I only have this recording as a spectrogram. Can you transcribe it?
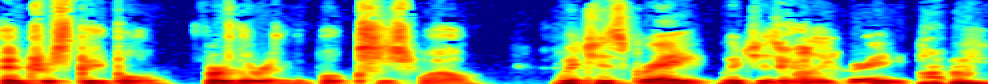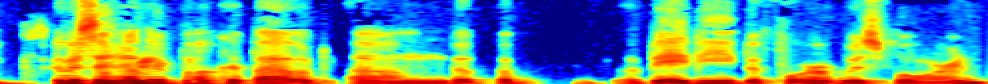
interests people further in the books as well. Which is great. Which is Yeah. really great. There was another book about um the, a, a baby before it was born.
